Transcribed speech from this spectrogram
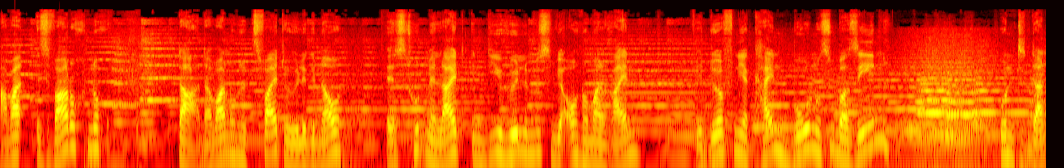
Aber es war doch noch... Da, da war noch eine zweite Höhle, genau. Es tut mir leid, in die Höhle müssen wir auch nochmal rein. Wir dürfen hier keinen Bonus übersehen. Und dann,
